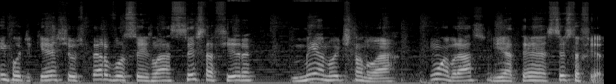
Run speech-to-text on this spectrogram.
em podcast. Eu espero vocês lá sexta-feira, meia-noite está no ar. Um abraço e até sexta-feira.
